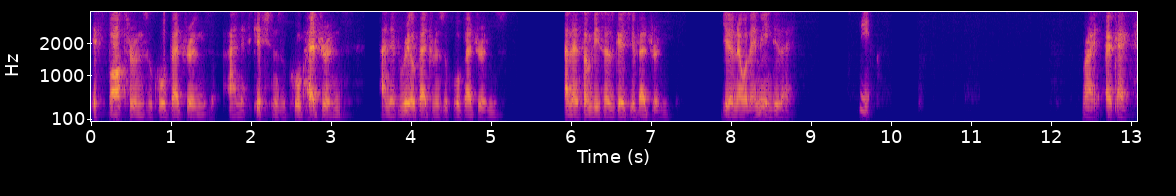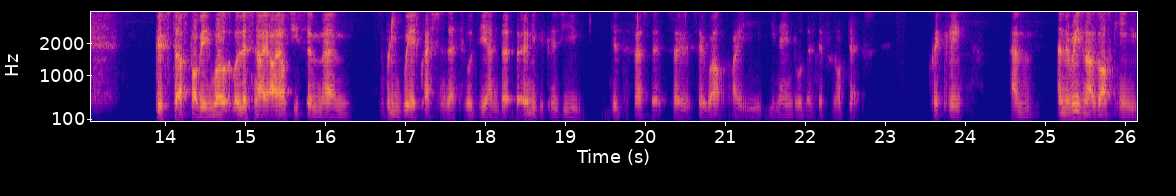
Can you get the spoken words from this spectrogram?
if bathrooms were called bedrooms and if kitchens were called bedrooms and if real bedrooms were called bedrooms, and then somebody says go to your bedroom, you don't know what they mean, do they? Yeah. Right. Okay. Good stuff, Bobby. Well, well, listen, I, I asked you some um, some pretty weird questions there towards the end, but, but only because you did the first bit so so well. Right? You, you named all those different objects quickly. Um, and the reason I was asking you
